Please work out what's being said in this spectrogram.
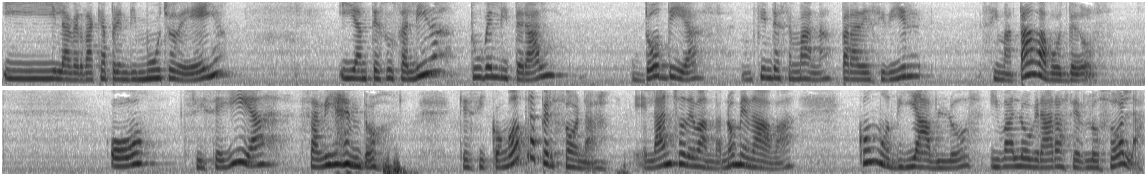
y la verdad que aprendí mucho de ella. Y ante su salida tuve literal dos días, un fin de semana, para decidir si mataba a voz de dos o si seguía sabiendo que si con otra persona el ancho de banda no me daba, ¿cómo diablos iba a lograr hacerlo sola?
